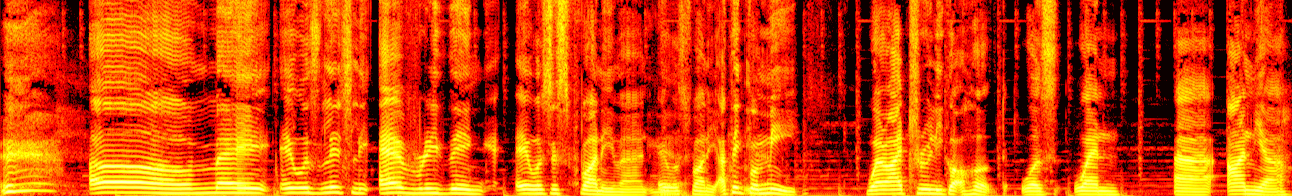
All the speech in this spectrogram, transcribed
Oh mate, it was literally everything. It was just funny, man. It was funny. I think for me, where I truly got hooked was when uh, Anya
